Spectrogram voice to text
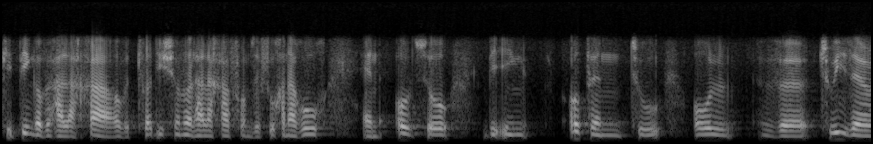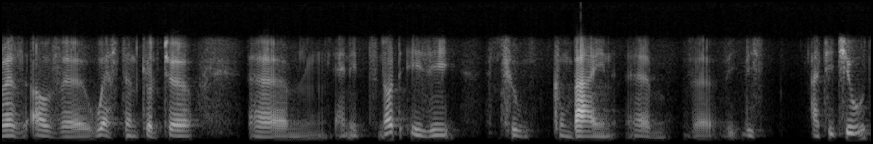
keeping of the halacha, of a traditional halacha from the Shulchan Aruch, and also being open to all the tweezers of uh, Western culture. Um, and it's not easy to combine um, the, this attitude,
